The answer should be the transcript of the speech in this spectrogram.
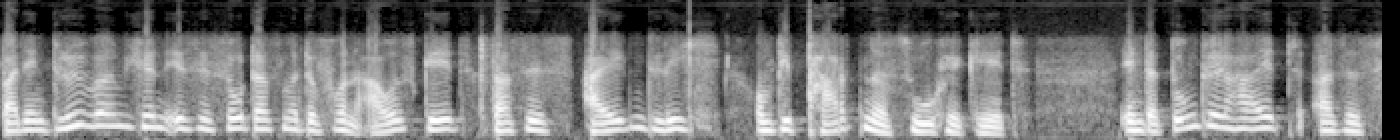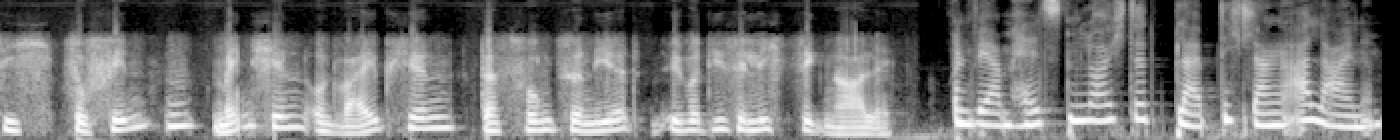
Bei den Glühwürmchen ist es so, dass man davon ausgeht, dass es eigentlich um die Partnersuche geht. In der Dunkelheit, also sich zu finden, Männchen und Weibchen, das funktioniert über diese Lichtsignale. Und wer am hellsten leuchtet, bleibt nicht lange alleine.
